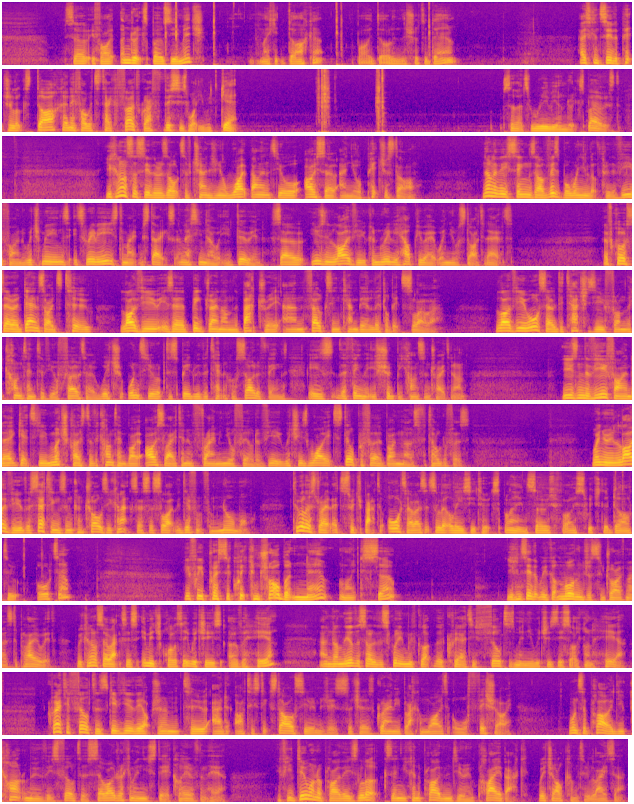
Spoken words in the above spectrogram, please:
So if I underexpose the image, make it darker by dialing the shutter down. As you can see, the picture looks dark, and if I were to take a photograph, this is what you would get. So that's really underexposed. You can also see the results of changing your white balance, your ISO and your picture style. None of these things are visible when you look through the viewfinder, which means it's really easy to make mistakes unless you know what you're doing. So using live view can really help you out when you're starting out. Of course, there are downsides too. Live view is a big drain on the battery and focusing can be a little bit slower. Live view also detaches you from the content of your photo, which once you're up to speed with the technical side of things, is the thing that you should be concentrating on. Using the viewfinder it gets you much closer to the content by isolating and framing your field of view, which is why it's still preferred by most photographers. When you're in live view, the settings and controls you can access are slightly different from normal. To illustrate, let's switch back to auto as it's a little easier to explain. So if I switch the dial to auto, if we press the quick control button now, like so, you can see that we've got more than just the drive modes to play with. We can also access image quality, which is over here, and on the other side of the screen, we've got the Creative Filters menu, which is this icon here. Creative Filters give you the option to add artistic styles to your images, such as grainy black and white or fisheye. Once applied, you can't remove these filters, so I'd recommend you steer clear of them here. If you do want to apply these looks, then you can apply them during playback, which I'll come to later.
